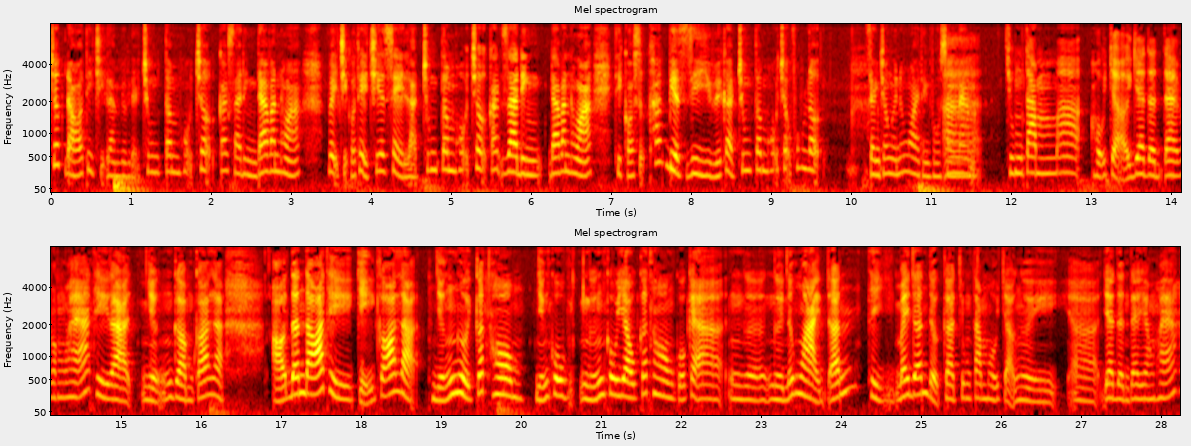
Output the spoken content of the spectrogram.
Trước đó thì chị làm việc tại trung tâm hỗ trợ các gia đình đa văn hóa. Vậy chị có thể chia sẻ là trung tâm hỗ trợ các gia đình đa văn hóa thì có sự khác biệt gì với cả trung tâm hỗ trợ phúc lợi dành cho người nước ngoài thành phố Song à, Nam? Trung tâm à, hỗ trợ gia đình đa văn hóa thì là những gồm có là ở đến đó thì chỉ có là những người kết hôn những cô những cô dâu kết hôn của cả người, người nước ngoài đến thì mới đến được uh, trung tâm hỗ trợ người uh, gia đình đa văn hóa.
